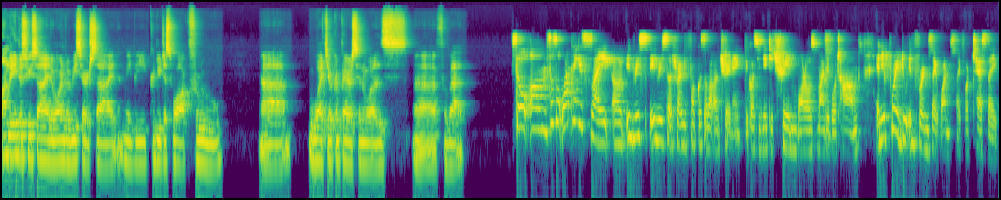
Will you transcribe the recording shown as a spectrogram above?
on the industry side or on the research side, maybe could you just walk through uh, what your comparison was uh, for that. So, um, so, so one thing is like uh, in, res- in research, right, we focus a lot on training because you need to train models multiple times, and you probably do inference like once, like for test, like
